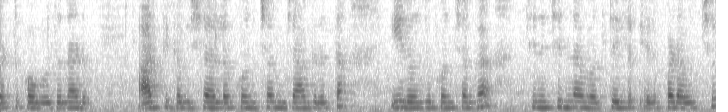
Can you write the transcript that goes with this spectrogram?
కట్టుకోబోతున్నాడు. ఆర్థిక విషయాల్లో కొంచెం జాగ్రత్త. ఈరోజు కొంచెంగా చిన్న చిన్న ఒత్తిళ్ళు ఏర్పడవచ్చు.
